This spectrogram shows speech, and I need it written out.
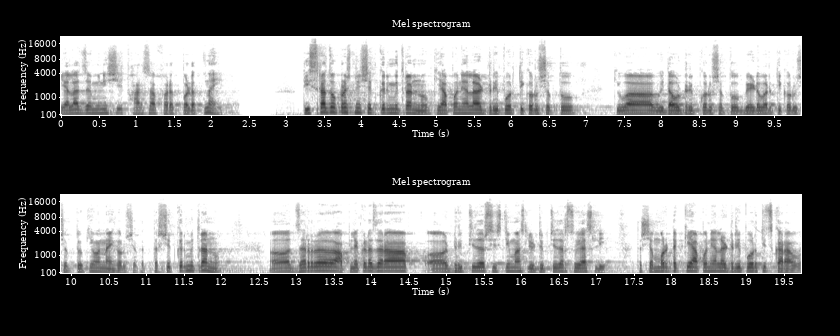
याला जमिनीशी फारसा फरक पडत नाही. तिसरा जो प्रश्न आहे शेतकरी मित्रांनो की आपण याला ड्रीपवरती करू शकतो किंवा विदाऊट ड्रीप करू शकतो बेडवरती करू शकतो किंवा नाही करू शकत. तर शेतकरी मित्रांनो जर आपल्याकडं जरा ड्रीपची जर सिस्टीम असली ड्रीपची जर सोय असली तर शंभर टक्के आपण याला ड्रीपवरतीच करावं.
